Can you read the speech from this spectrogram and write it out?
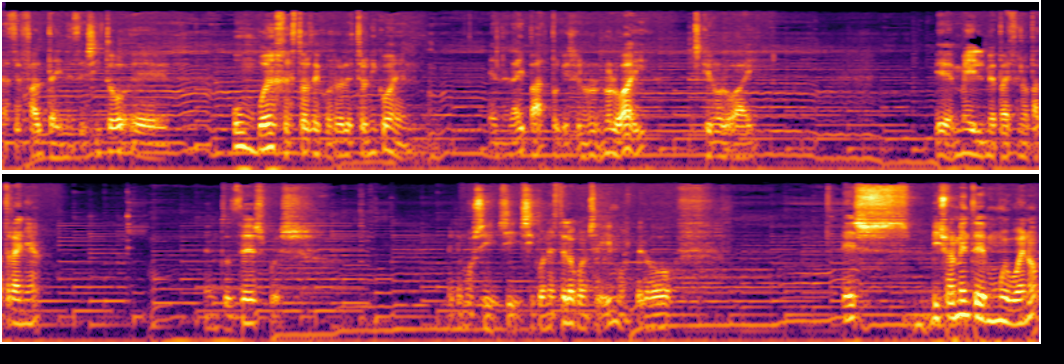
hace falta y necesito eh, un buen gestor de correo electrónico en, el iPad, porque es que no, lo hay, es que no lo hay. Eh, mail me parece una patraña. Entonces, pues veremos si, si, con este lo conseguimos, pero es visualmente muy bueno.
